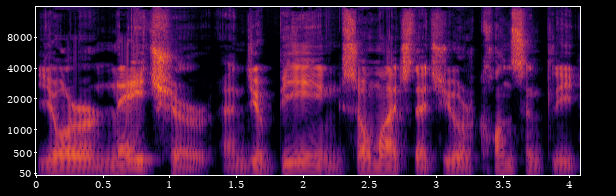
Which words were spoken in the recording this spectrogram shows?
your nature and your being so much that you're constantly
